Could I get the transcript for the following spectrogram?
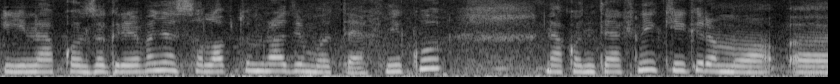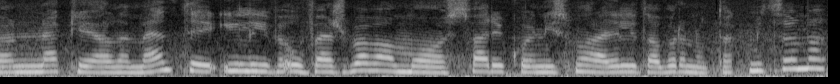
i nakon zagrevanja sa loptom radimo tehniku. Nakon tehnike igramo uh, neke elemente ili uvežbavamo stvari koje nismo radili dobro na utakmicama.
